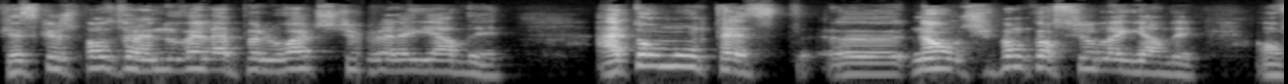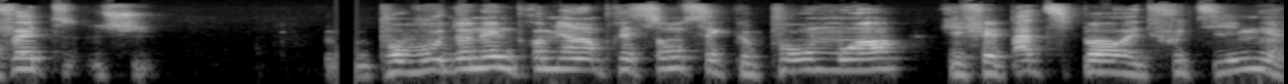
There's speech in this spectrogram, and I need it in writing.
Qu'est-ce que je pense de la nouvelle Apple Watch? Tu vas la garder Attends mon test. Euh, non, je ne suis pas encore sûr de la garder. En fait, pour vous donner une première impression, c'est que pour moi, qui ne fait pas de sport et de footing,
